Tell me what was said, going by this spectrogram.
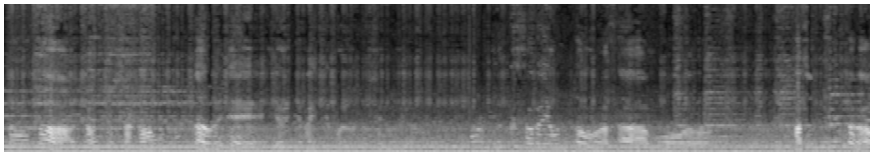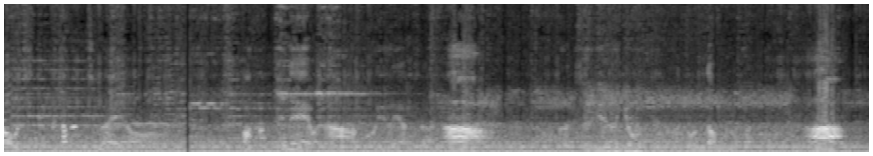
の大さちゃんと車間を取った上で左に入ってこようとしてるんだよ。こうい草が4トンはさもう初めてから落ちてくたばっちまえよ。分かってねえよなこういうやつはな。物流業っていうのはどんなものかってことだな。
